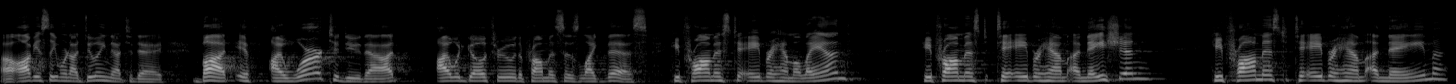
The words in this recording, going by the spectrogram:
Uh, obviously, we're not doing that today, but if I were to do that, I would go through the promises like this He promised to Abraham a land, he promised to Abraham a nation. He promised to Abraham a name.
